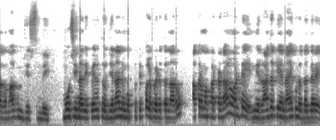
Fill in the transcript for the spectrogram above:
ఆగమాగం చేస్తుంది. మూసీ నది పేరుతో జనాన్ని ముప్పు తిప్పలు పెడుతున్నారు. అక్రమ కట్టడాలు అంటే మీ రాజకీయ నాయకుల దగ్గరే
